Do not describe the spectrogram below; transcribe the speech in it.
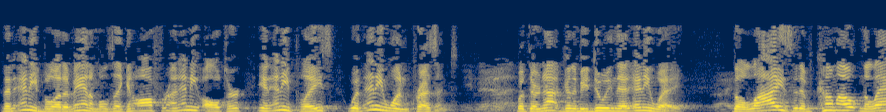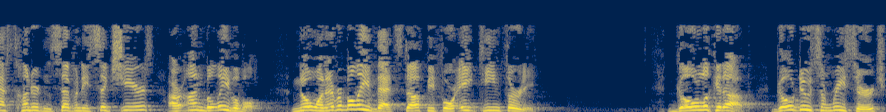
than any blood of animals they can offer on any altar, in any place, with anyone present. Amen. But they're not going to be doing that anyway. Right. The lies that have come out in the last 176 years are unbelievable. No one ever believed that stuff before 1830. Go look it up. Go do some research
